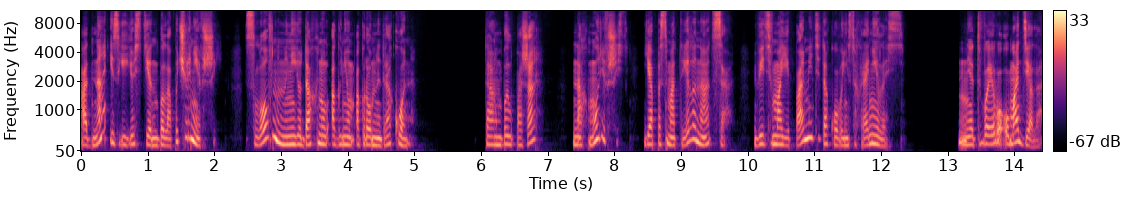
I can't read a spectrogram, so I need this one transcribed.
Одна из ее стен была почерневшей, словно на нее дохнул огнем огромный дракон. Там был пожар? Нахмурившись, я посмотрела на отца, ведь в моей памяти такого не сохранилось. «Не твоего ума дело!»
